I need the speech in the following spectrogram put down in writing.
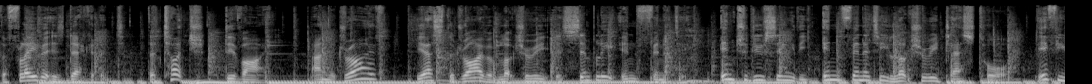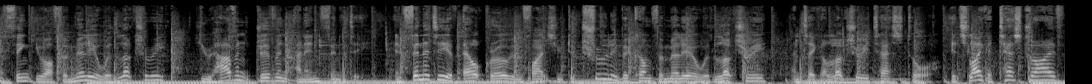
the flavour is decadent, the touch divine, and the drive? Yes, the drive of luxury is simply infinity. Introducing the Infiniti Luxury Test Tour. If you think you are familiar with luxury, you haven't driven an Infiniti. Infiniti of Elk Grove invites you to truly become familiar with luxury and take a luxury test tour. It's like a test drive,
